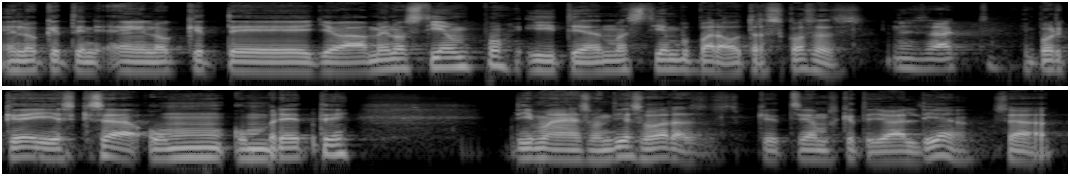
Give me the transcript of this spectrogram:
en lo que te, en lo que te llevaba menos tiempo y tenías más tiempo para otras cosas. Exacto. ¿Y por qué? Y es que, o sea, un, un brete, dime, son 10 horas que, digamos, que te lleva el día. O sea,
